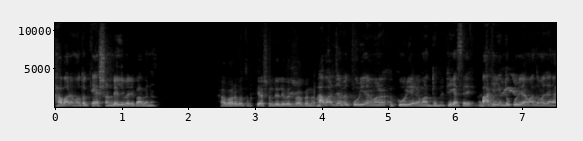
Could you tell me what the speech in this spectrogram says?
খাবারের মতো ক্যাশ অন ডেলিভারি পাবে না। খাবারের মতন ক্যাশ অন ডেলিভারি পাবে না খাবার যাবে কুরিয়ার কুরিয়ারের মাধ্যমে ঠিক আছে? পাখি কিন্তু কুরিয়ার মাধ্যমে জানা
